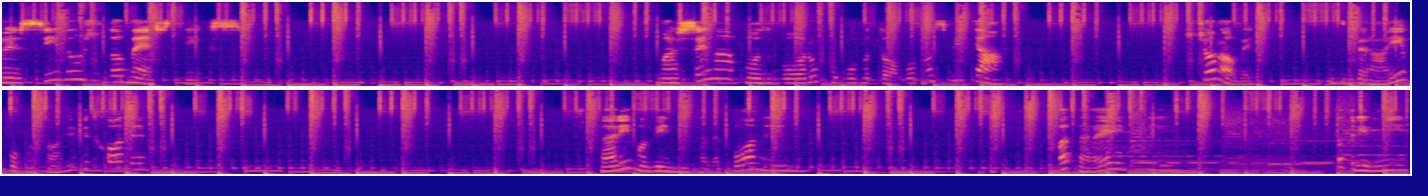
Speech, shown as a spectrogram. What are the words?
residus domèstics. Машина по збору побутового сміття. Що робить? Збирає побутові відходи. Старі мобільні телефони, батарейки та дрібні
